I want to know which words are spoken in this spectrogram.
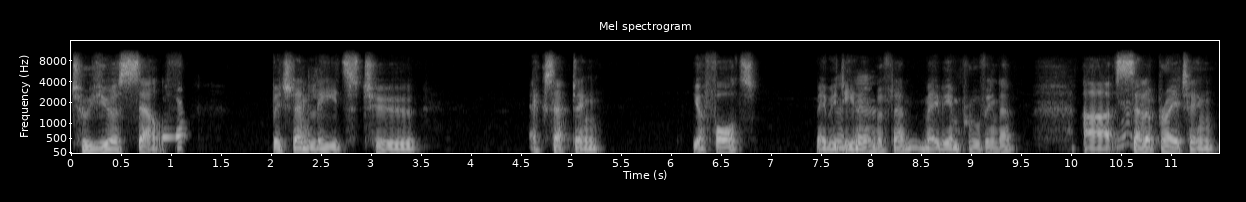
to yourself Yeah. which then leads to accepting your faults maybe dealing with them maybe improving them uh, celebrating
